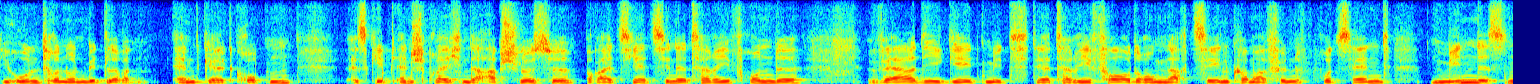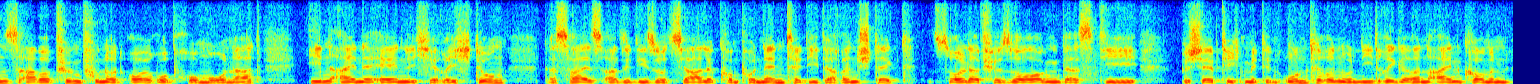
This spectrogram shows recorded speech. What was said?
die unteren und mittleren Entgeltgruppen. Es gibt entsprechende Abschlüsse bereits jetzt in der Tarifrunde. Verdi geht mit der Tarifforderung nach 10,5 Prozent mindestens aber 500 Euro pro Monat in eine ähnliche Richtung. Das heißt also, die soziale Komponente, die darin steckt, soll dafür sorgen, dass die Beschäftigten mit den unteren und niedrigeren Einkommen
